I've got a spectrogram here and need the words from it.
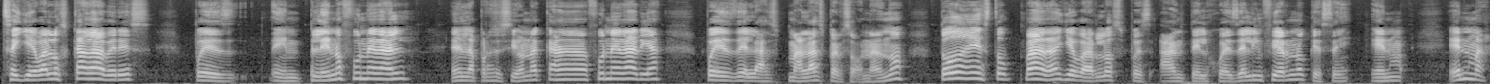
se lleva los cadáveres, pues en pleno funeral, en la procesión acá funeraria, pues de las malas personas, ¿no? Todo esto para llevarlos pues ante el juez del infierno que se en Enma.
